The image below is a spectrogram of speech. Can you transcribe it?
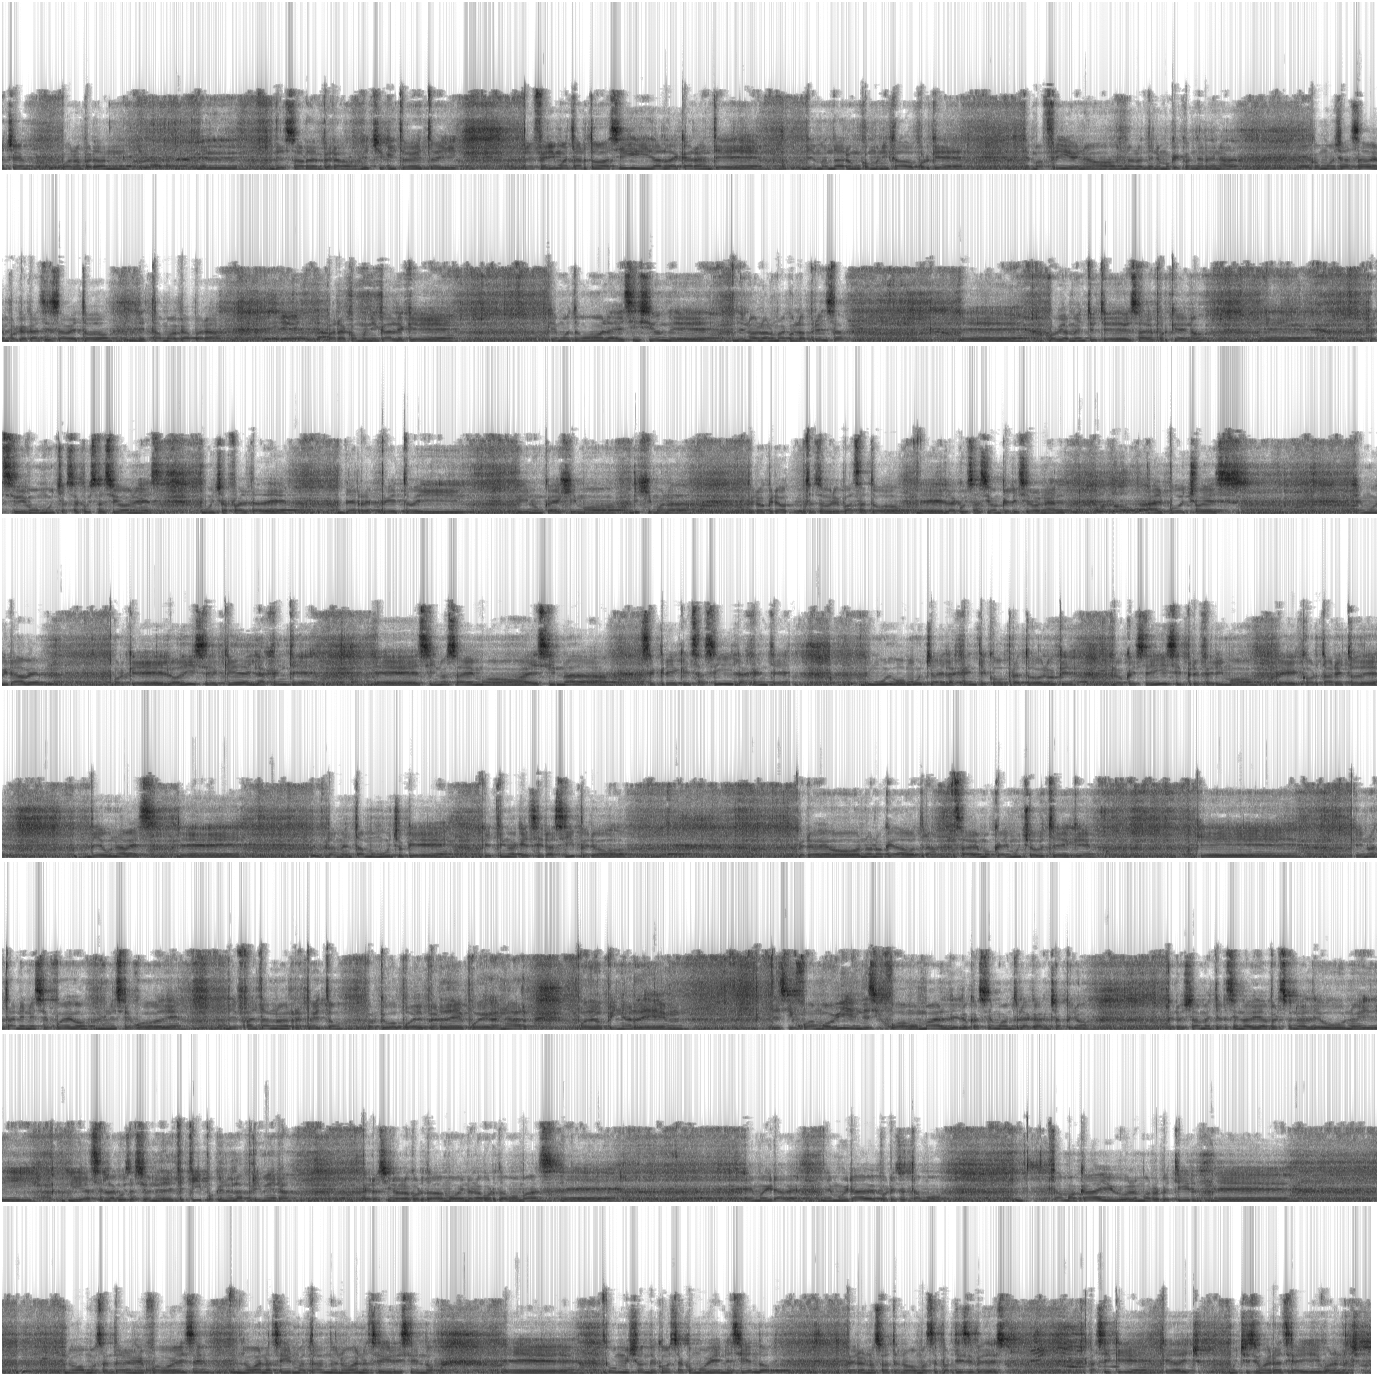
noches. Bueno, perdón el desorden, pero es chiquito esto y preferimos estar todos así y dar la cara antes de, mandar un comunicado porque es más frío y no, no nos tenemos que esconder de nada. Como ya saben, porque acá se sabe todo, estamos acá para, para comunicarle que, que hemos tomado la decisión de, de no hablar más con la prensa. Eh, obviamente usted saber por qué, ¿no? Eh, recibimos muchas acusaciones, mucha falta de, respeto y, nunca dijimos, nada. Pero creo que sobrepasa todo. Eh, la acusación que le hicieron al, al Pocho es, es muy grave porque lo dice, queda y la gente, eh, si no sabemos decir nada, se cree que es así, la gente, mucha de la gente compra todo lo que, lo que se dice y preferimos eh, cortar esto de, de una vez. Eh, lamentamos mucho que, que tenga que ser así, pero pero no nos queda otra. Sabemos que hay muchos de ustedes que, que, no están en ese juego, en ese juego de, de faltarnos el respeto, porque vos podés perder, podés ganar, podés opinar de, de si jugamos bien, de si jugamos mal, de lo que hacemos dentro de la cancha, pero, pero ya meterse en la vida personal de uno y, hacer las acusaciones de este tipo, que no es la primera, pero si no lo cortábamos hoy, no lo cortamos más. Eh, es muy grave, es muy grave, por eso estamos, estamos acá y volvemos a repetir. Eh, a entrar en el juego ese, no van a seguir matando, no van a seguir diciendo eh, un millón de cosas como viene siendo, pero nosotros no vamos a ser partícipes de eso. Así que queda dicho. Muchísimas gracias y buenas noches.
